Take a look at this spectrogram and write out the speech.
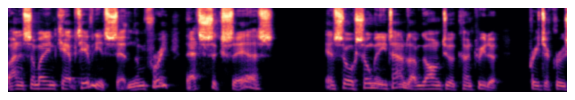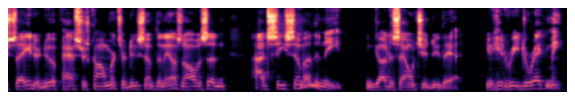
finding somebody in captivity and setting them free. That's success. And so, so many times I've gone to a country to preach a crusade or do a pastor's conference or do something else. And all of a sudden, I'd see some other need. And God would say, I want you to do that. You know, he'd redirect me.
